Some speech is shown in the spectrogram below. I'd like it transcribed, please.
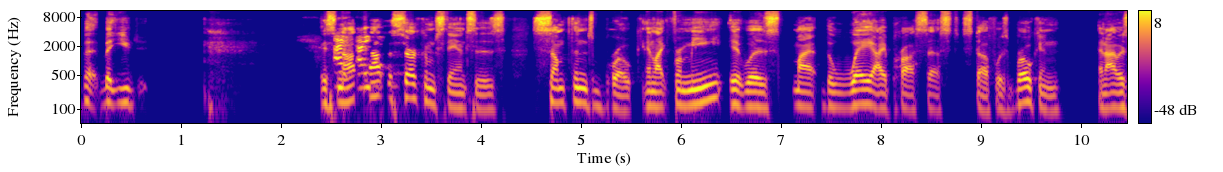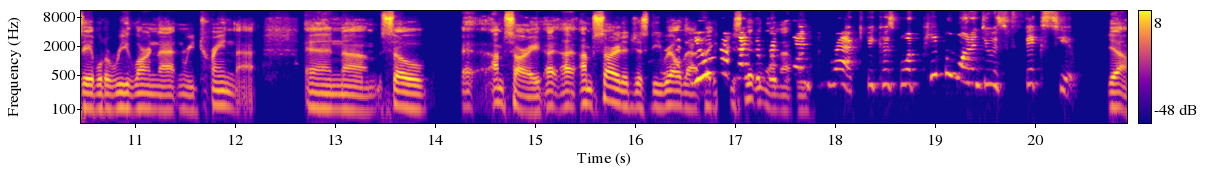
but, but you, it's I- not I- about the circumstances something's broke and like for me it was my the way i processed stuff was broken and i was able to relearn that and retrain that and um so uh, i'm sorry I, i'm sorry to just derail that You're but just on that 100% correct because what people want to do is fix you. Yeah.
